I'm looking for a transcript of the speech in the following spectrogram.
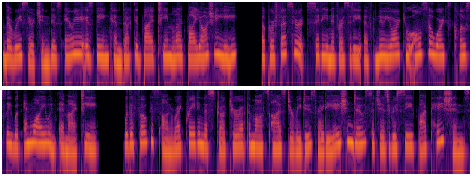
The research in this area is being conducted by a team led by Yasha Yi, a professor at City University of New York who also works closely with NYU and MIT, with a focus on recreating the structure of the moth's eyes to reduce radiation dosages received by patients,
